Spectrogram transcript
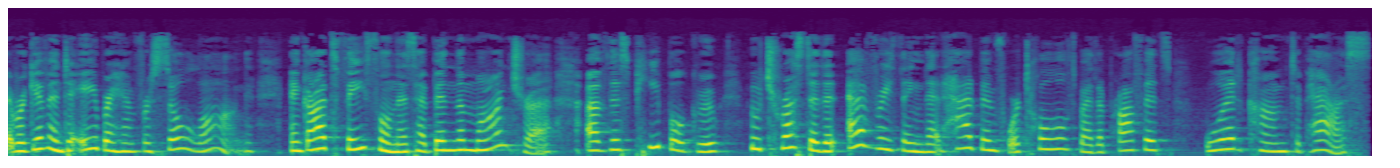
that were given to Abraham for so long. And God's faithfulness had been the mantra of this people group who trusted that everything that had been foretold by the prophets would come to pass.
